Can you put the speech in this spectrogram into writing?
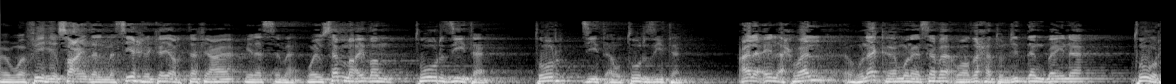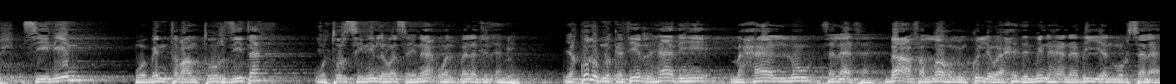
وفيه صعد المسيح لكي يرتفع إلى السماء. ويسمى أيضا طور زيتا طور زيت أو طور زيتا على أي الأحوال هناك مناسبة واضحة جدا بين طور سينين وبين طبعا طور زيتا وطور سينين اللي هو سيناء والبلد الأمين. يقول ابن كثير هذه محال ثلاثة. بعث الله من كل واحد منها نبيا مرسلا.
